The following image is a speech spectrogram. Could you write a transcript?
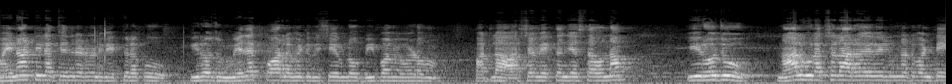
మైనార్టీలకు చెందినటువంటి వ్యక్తులకు ఈరోజు మెదక్ పార్లమెంటు విషయంలో బీఫామ్ ఇవ్వడం పట్ల హర్షం వ్యక్తం చేస్తూ ఉన్నాం. ఈరోజు నాలుగు లక్షల అరవై వేలు ఉన్నటువంటి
